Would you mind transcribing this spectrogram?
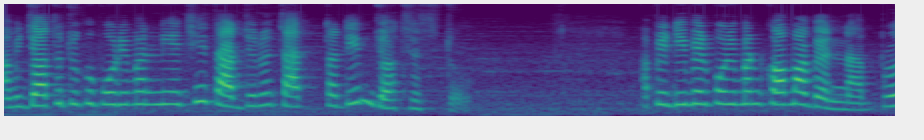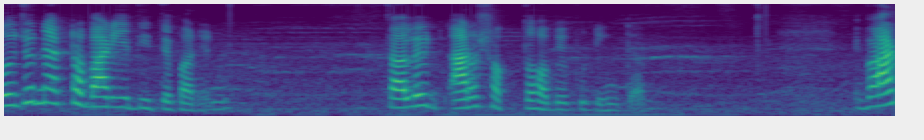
আমি যতটুকু পরিমাণ নিয়েছি, তার জন্য চারটা ডিম যথেষ্ট। আপনি ডিমের পরিমাণ কমাবেন না, প্রয়োজনে একটা বাড়িয়ে দিতে পারেন। তাহলে আরও শক্ত হবে পুডিংটা। এবার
